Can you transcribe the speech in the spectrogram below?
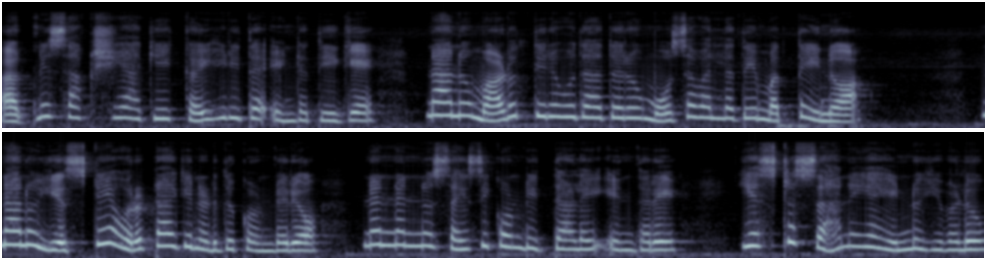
ಅಗ್ನಿಸಾಕ್ಷಿಯಾಗಿ ಕೈ ಹಿಡಿದ ಹೆಂಡತಿಗೆ ನಾನು ಮಾಡುತ್ತಿರುವುದಾದರೂ ಮೋಸವಲ್ಲದೆ ಮತ್ತೇನೋ? ನಾನು ಎಷ್ಟೇ ಹೊರಟಾಗಿ ನಡೆದುಕೊಂಡರೂ ನನ್ನನ್ನು ಸಹಿಸಿಕೊಂಡಿದ್ದಾಳೆ ಎಂದರೆ ಎಷ್ಟು ಸಹನೆಯ ಹೆಣ್ಣು ಇವಳು.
